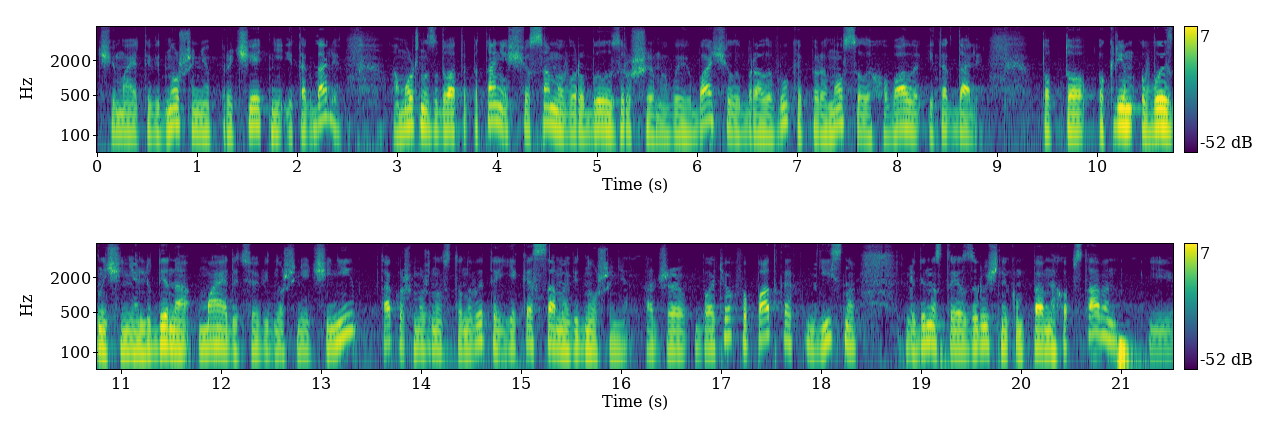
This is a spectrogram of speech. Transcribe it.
чи маєте відношення, причетні і так далі. А можна задавати питання, що саме ви робили з грошима. Ви їх бачили, брали в руки, переносили, ховали і так далі. Тобто, окрім визначення, людина має до цього відношення чи ні, також можна встановити, яке саме відношення. Адже в багатьох випадках дійсно людина стає заручником певних обставин, і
